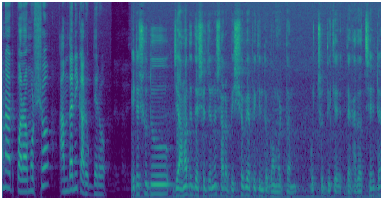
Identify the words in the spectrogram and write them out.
আনার পরামর্শ আমদানিকারকদেরও। এটা শুধু যে আমাদের দেশের জন্য সারা বিশ্বব্যাপী কিন্তু গমের দাম উচ্চর দিকে দেখা যাচ্ছে এটা।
